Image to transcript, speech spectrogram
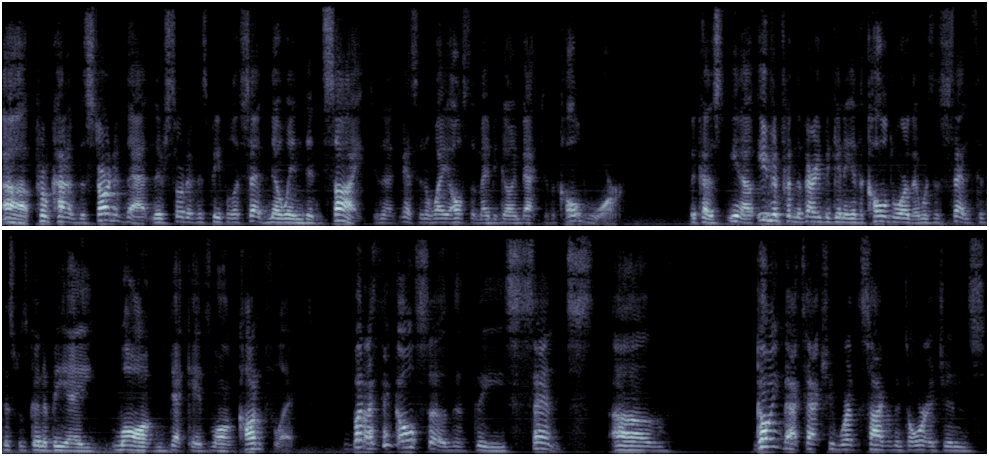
uh, from kind of the start of that. And there's sort of, as people have said, no end in sight, and I guess in a way also maybe going back to the Cold War, because you know even from the very beginning of the Cold War, there was a sense that this was going to be a long, decades long conflict. But I think also that the sense of going back to actually where the Cybermen's origins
